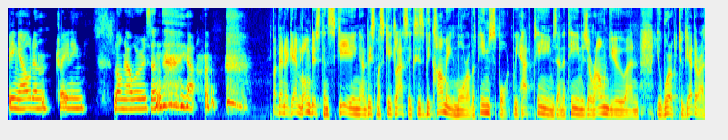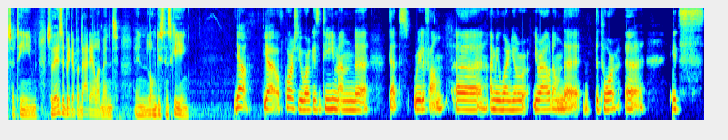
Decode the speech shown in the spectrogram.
being out and training long hours and yeah. But then again, long distance skiing and Visma Ski Classics is becoming more of a team sport. We have teams, and a team is around you, and you work together as a team. So there's a bit of a, that element in long distance skiing. Yeah, yeah. Of course, you work as a team, and uh, that's really fun. Uh, I mean, when you're you're out on the the tour, uh, it's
